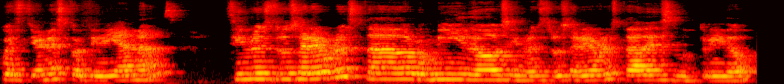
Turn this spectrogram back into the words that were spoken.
cuestiones cotidianas. Si nuestro cerebro está dormido, si nuestro cerebro está desnutrido,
